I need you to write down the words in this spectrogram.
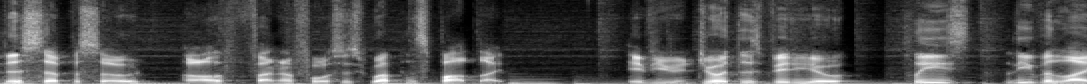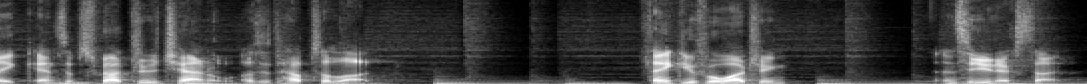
this episode of Phantom Forces Weapon Spotlight. If you enjoyed this video, please leave a like and subscribe to the channel as it helps a lot. Thank you for watching, and see you next time.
